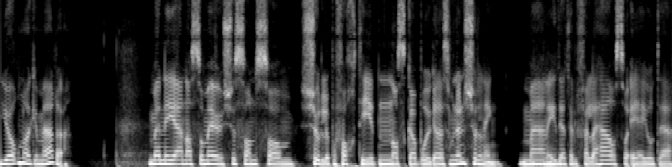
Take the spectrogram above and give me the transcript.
Gjør noe med det. Men igjen, altså, vi er jo ikke sånn som skylder på fortiden og skal bruke det som en unnskyldning. Men i det tilfellet her så er jo det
